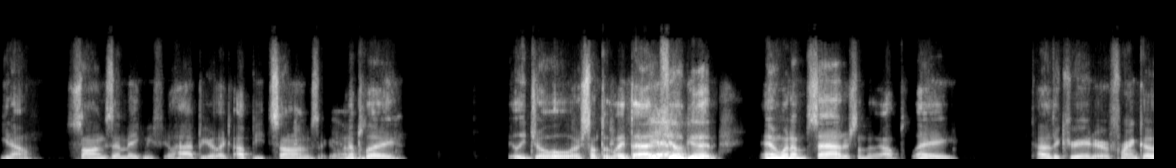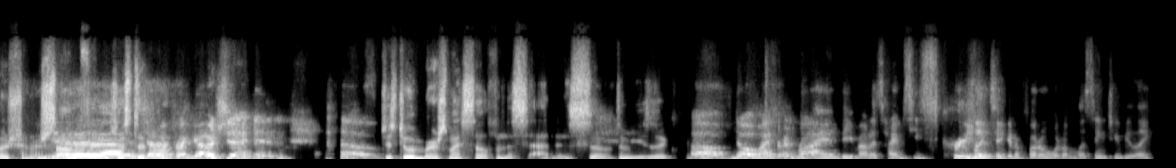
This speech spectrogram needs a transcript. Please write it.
you know, songs that make me feel happy or like upbeat songs. Like yeah. I'm gonna play Billy Joel or something like that. Yeah. I feel good. And when I'm sad or something, I'll play Tyler the Creator or Frank Ocean or something. Just to Frank Ocean. Um, just to immerse myself in the sadness of the music. Um, no, my friend Ryan, the amount of times he's screamed, like taking a photo of what I'm listening to and be like,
